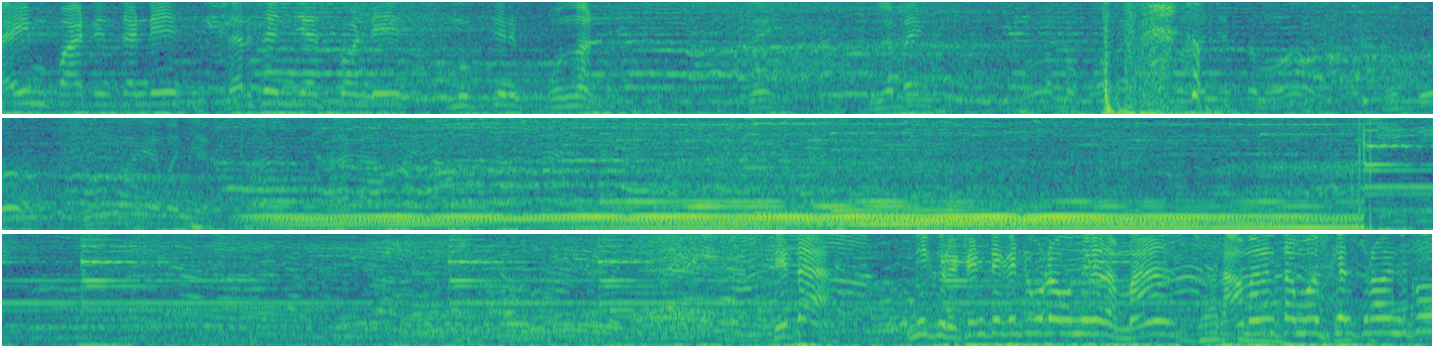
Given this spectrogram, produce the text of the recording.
టైం పాటించండి. దర్శనం చేసుకోండి. ముక్తిని పొందండి. రేయ్, ఉల్లిపాయ్, చూడమ్మా, స్నానం చేస్తాము వద్దు రూమ్లో ఏమని చెప్పి సామాన్ అంతా మోసుకెళ్తున్నావు ఎందుకు?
